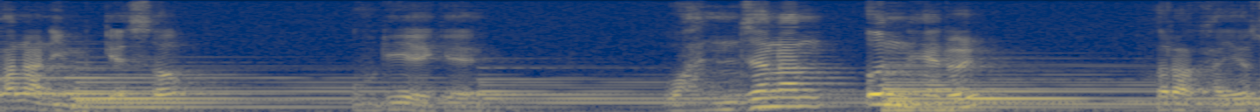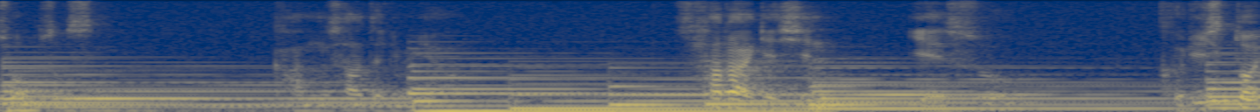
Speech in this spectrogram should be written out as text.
하나님께서 우리에게 완전한 은혜를 허락하여 주옵소서. 감사드리며 살아계신 예수 그리스도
